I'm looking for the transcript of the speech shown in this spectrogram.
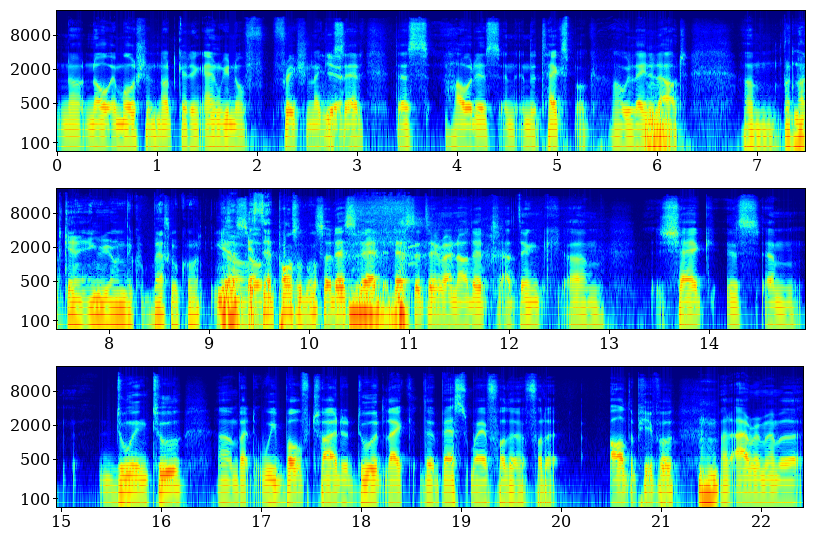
no, no emotion, not getting angry, no f- friction, like you said. That's how it is in, in the textbook, how we laid it Mhm. out. Um, But not getting angry on the basketball court. Yeah, is, so- is that possible? So that's that, that's the thing right now that I think um, Shaq is um, doing too. Um, but we both try to do it like the best way for the for the all the people. Mhm. But I remember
